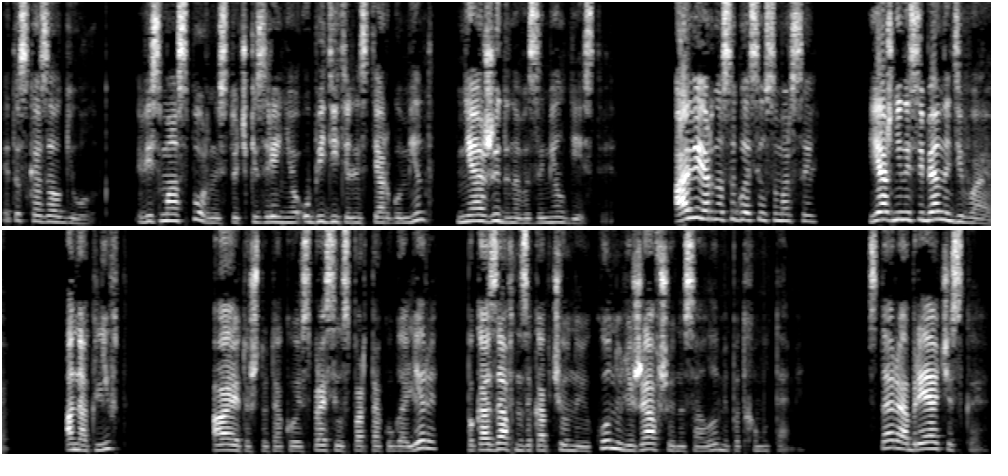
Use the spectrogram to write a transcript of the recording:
Это сказал геолог. Весьма спорный с точки зрения убедительности аргумент неожиданно возымел действие. — А верно, — согласился Марсель. — Я ж не на себя надеваю, а на клифт. — А это что такое? — спросил Спартак у галеры, показав на закопченную икону, лежавшую на соломе под хомутами. — Старообрядческая,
